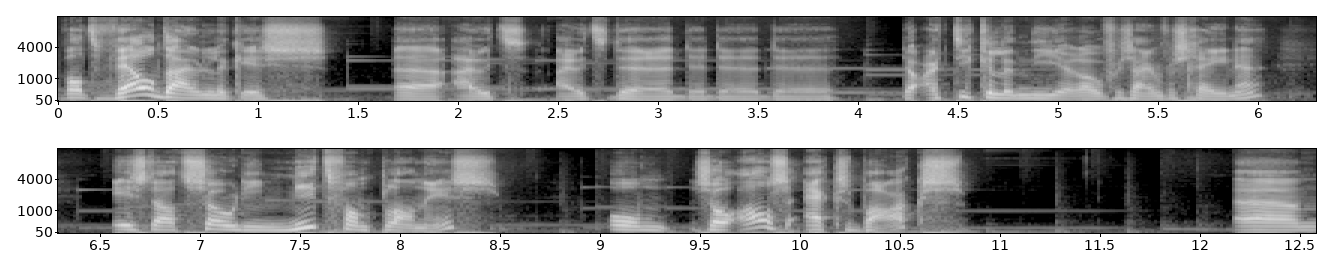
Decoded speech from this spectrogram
Wat wel duidelijk is eh, uit, uit de, de, de, de, de artikelen die hierover zijn verschenen, is dat Sony niet van plan is om, zoals Xbox, ehm,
